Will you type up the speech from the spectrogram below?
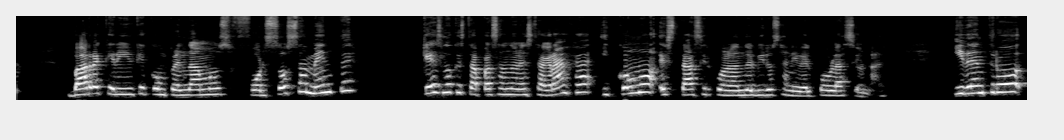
va a requerir que comprendamos forzosamente qué es lo que está pasando en esta granja y cómo está circulando el virus a nivel poblacional. Y dentro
